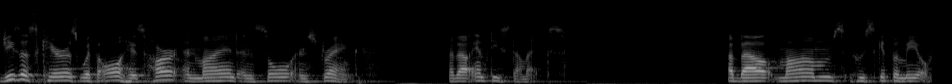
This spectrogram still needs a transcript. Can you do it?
Jesus cares with all his heart and mind and soul and strength about empty stomachs, about moms who skip a meal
